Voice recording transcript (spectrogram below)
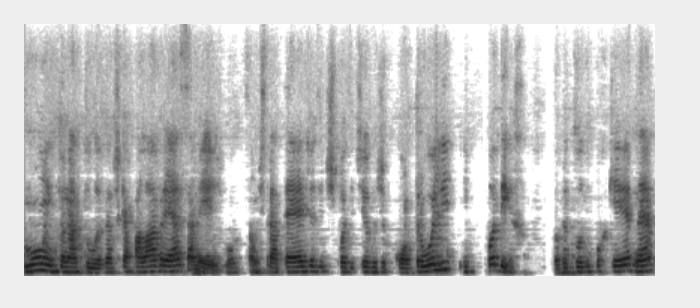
Muito, Natuza. Acho que a palavra é essa mesmo. São estratégias e dispositivos de controle e poder sobretudo porque né,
